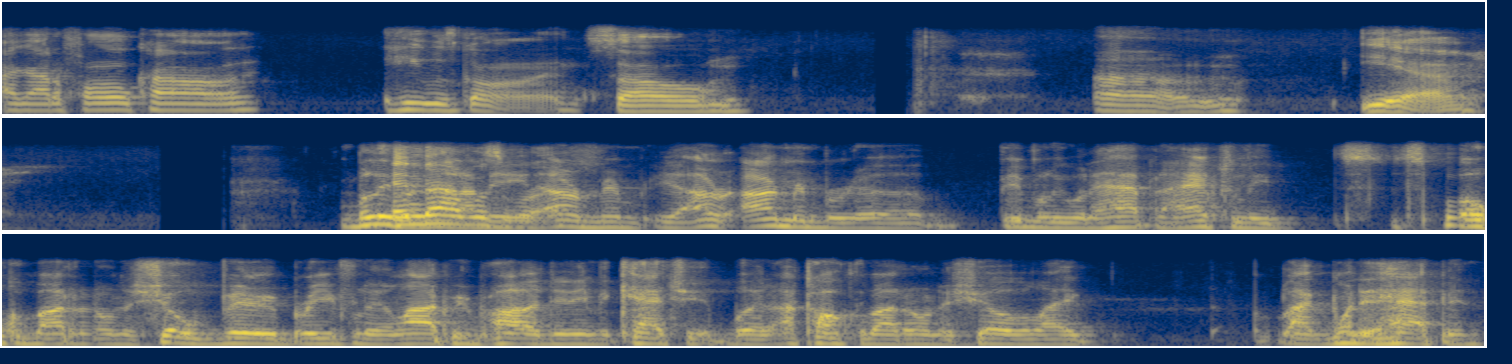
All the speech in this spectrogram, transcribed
I got a phone call. He was gone. So, um, yeah. Believe it or And that not, I was mean, I remember. Yeah, I, I remember uh, vividly when it happened. I actually spoke about it on the show very briefly. A lot of people probably didn't even catch it, but I talked about it on the show, like, like when it happened,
